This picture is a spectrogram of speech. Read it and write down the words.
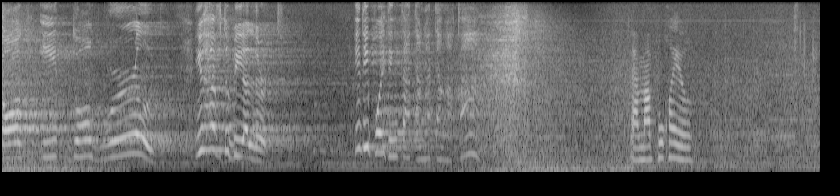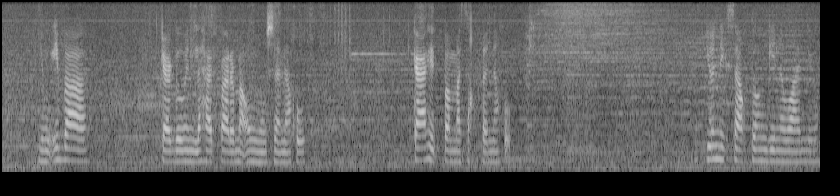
dog-eat-dog world. You have to be alert. Hindi pwedeng tatanga-tanga ka. Tama po kayo. Yung iba, gagawin lahat para maungusan ako. Kahit pa masaktan ako. At yun eksakto ang ginawa niyo.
